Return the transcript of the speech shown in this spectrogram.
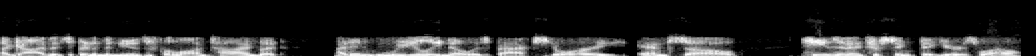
a guy that's been in the news for a long time, but I didn't really know his backstory. And so he's an interesting figure as well.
